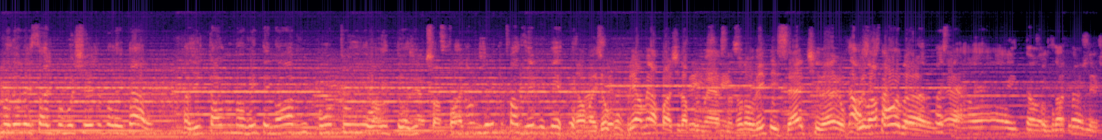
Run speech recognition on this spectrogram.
Mandei mensagem pro Bochecha e falei, cara, a gente tá no 99.8. A gente Só pode. um jeito de fazer, porque. Não, mas eu cumpri a minha parte da Sim, promessa. sim, No 97, né? Eu Não, fui lá pra combinando, Orlando. mas- É. É, então, exatamente.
